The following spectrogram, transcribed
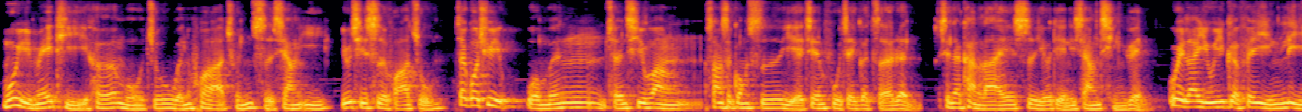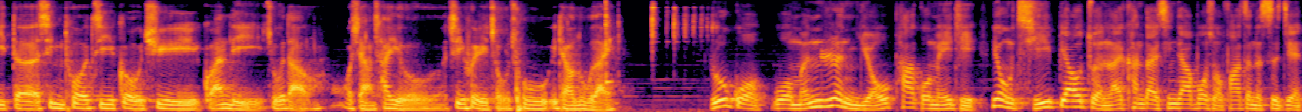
母语媒体和母族文化唇齿相依，尤其是华族。在过去，我们曾期望上市公司也肩负这个责任，现在看来是有点一厢情愿。未来由一个非盈利的信托机构去管理主导，我想才有机会走出一条路来。如果我们任由他国媒体用其标准来看待新加坡所发生的事件，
